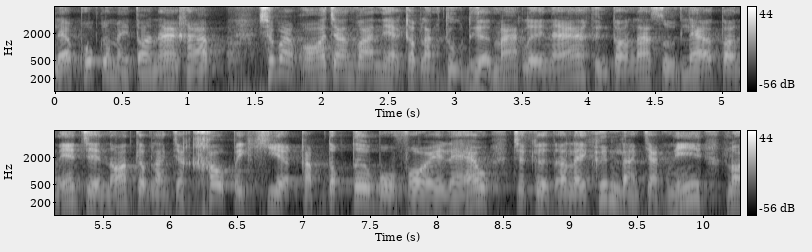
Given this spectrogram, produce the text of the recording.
แล้วพบกันใหม่ตอนหน้าครับ ฉบับของอาจารย์วันเนี่ยกำลังดุเดือดมากเลยนะ ถึงตอนล่าสุดแล้วตอนนี้เจนอตกำลังจะเข้าไปเคลียร์กับดรโบฟอยแล้ว จะเกิดอะไรขึ้นหลังจากนี้ รอ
